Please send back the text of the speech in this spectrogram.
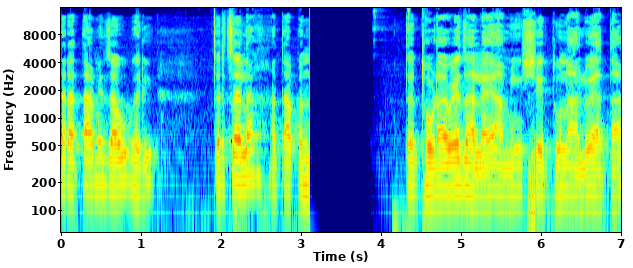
तर आता आम्ही जाऊ घरी. तर चला आता आपण तर थोडा वेळ झालाय आम्ही शेतून आलोय आता.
